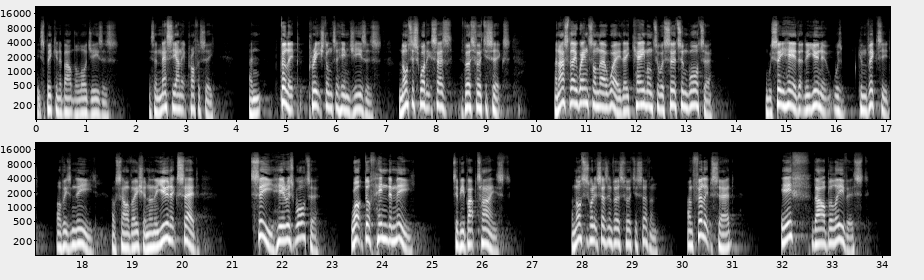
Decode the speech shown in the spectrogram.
It's speaking about the Lord Jesus. It's a messianic prophecy. And Philip preached unto him Jesus. Notice what it says, verse 36. And as they went on their way, they came unto a certain water. And we see here that the eunuch was convicted of his need of salvation. And the eunuch said, See, here is water. What doth hinder me to be baptized? And notice what it says in verse 37. And Philip said, If thou believest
